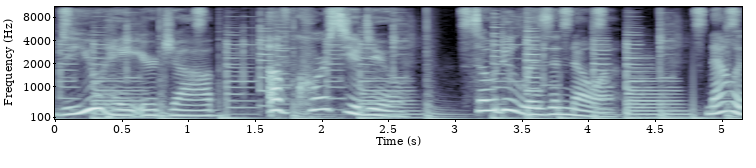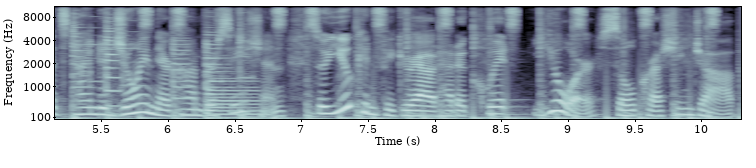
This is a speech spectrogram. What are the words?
Do you hate your job? Of course you do. So do Liz and Noah. Now it's time to join their conversation so you can figure out how to quit your soul crushing job.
